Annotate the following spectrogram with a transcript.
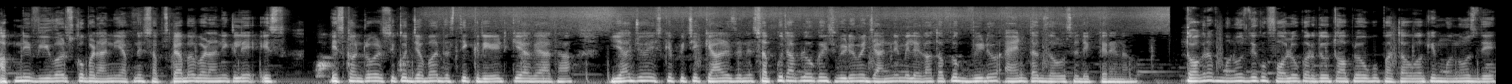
अपने व्यूवर्स को बढ़ाने, अपने सब्सक्राइबर बढ़ाने के लिए इस इस कंट्रोवर्सी को ज़बरदस्ती क्रिएट किया गया था। या जो है इसके पीछे क्या रीज़न है? सब कुछ आप लोगों को इस वीडियो में जानने मिलेगा तो आप लोग वीडियो एंड तक ज़रूर से देखते रहना। तो अगर आप मनोज दे को फॉलो करते हो तो आप लोगों को पता होगा कि मनोज दे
